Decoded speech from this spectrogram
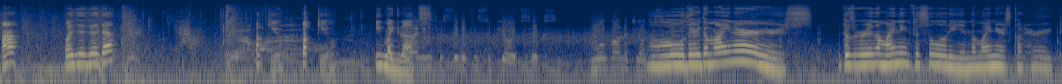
Huh? What did you do? Fuck you. Fuck you. Eat my nuts. Oh, they're the miners. Because we're in a mining facility and the miners got hurt.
